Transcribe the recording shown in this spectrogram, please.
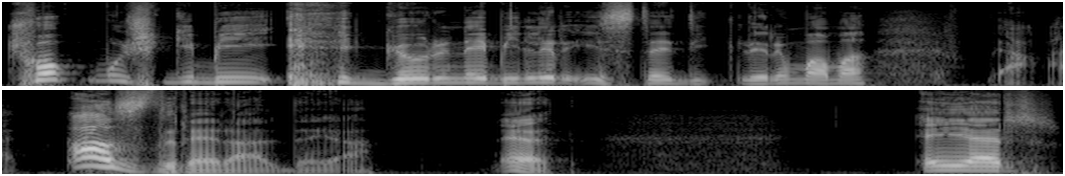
çokmuş gibi görünebilir istediklerim ama azdır herhalde ya. Evet. Eğer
